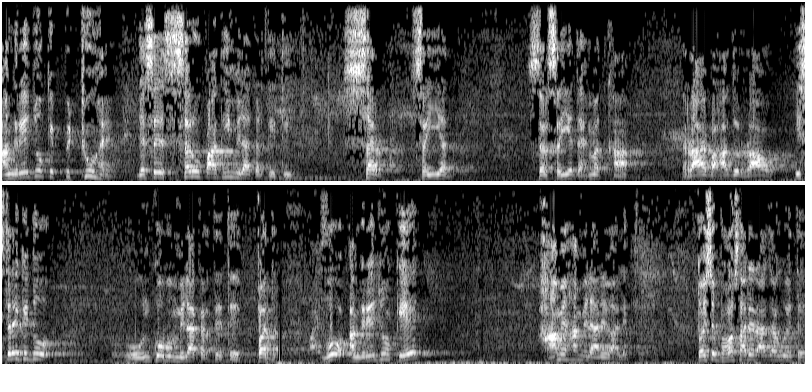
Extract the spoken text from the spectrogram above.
अंग्रेज़ों के पिट्ठू हैं, जैसे सर उपाधि मिला करती थी। सर सैयद सर सैयद अहमद खां, राय बहादुर राव, इस तरह के जो उनको वो मिला करते थे, पद, वो अंग्रेज़ों के हा में हा मिलाने वाले थे। तो ऐसे बहुत सारे राजा हुए थे।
